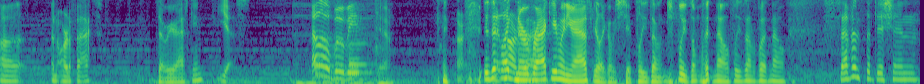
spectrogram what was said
uh an artifact. Is that what you're asking? Yes. Hello, boobies. Yeah. All right. Is it It's an like artifact. nerve wracking when you ask? You're like, oh shit! Please don't. Please don't put no. Please don't put no. Seventh edition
